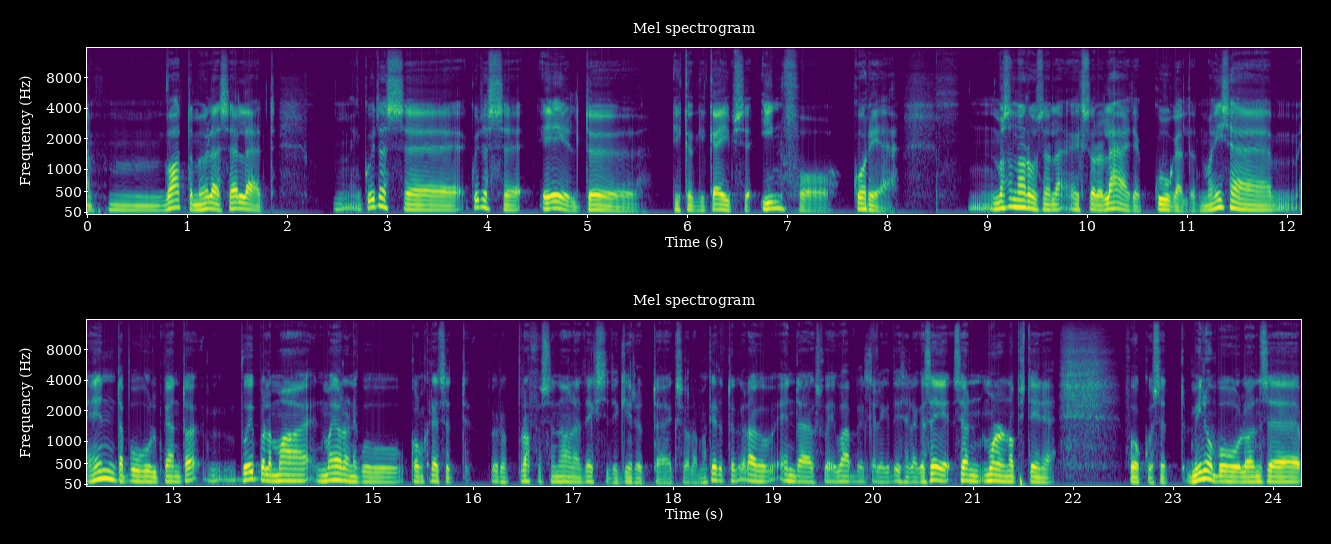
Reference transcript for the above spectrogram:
mm, vaatame üle selle, et kuidas see, kuidas see eeltöö ikkagi käib, see infokorje? ma saan aru, sa, eks ole, lähed ja guugeldad, ma ise enda puhul pean, võib-olla ma, ma ei ole nagu konkreetselt professionaalne tekstide kirjutaja, eks ole, ma kirjutan küll enda jaoks või vahepeal kellegi teisele, aga see, see on, mul on hoopis teine fookus, et minu puhul on see,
